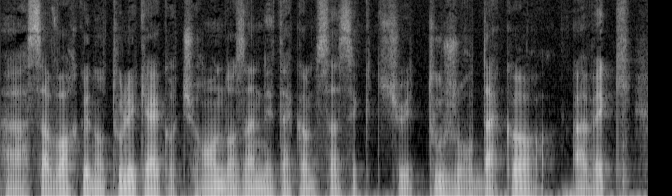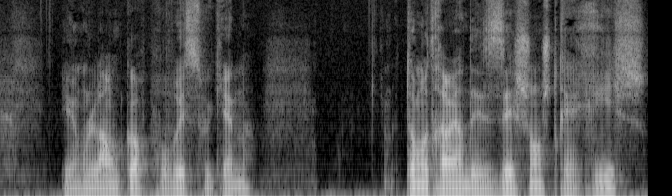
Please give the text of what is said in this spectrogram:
À savoir que dans tous les cas, quand tu rentres dans un état comme ça, c'est que tu es toujours d'accord avec. Et on l'a encore prouvé ce week-end. Tant au travers des échanges très riches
